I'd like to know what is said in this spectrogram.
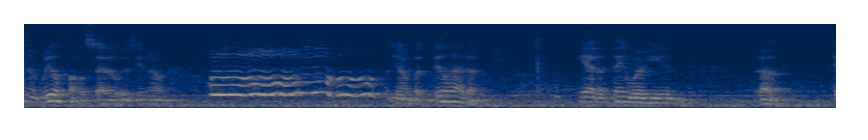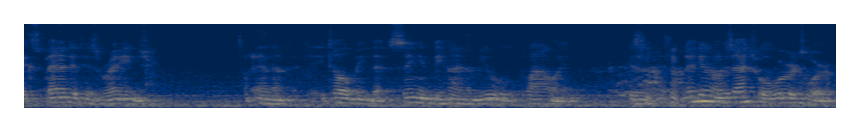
no, real falsetto is, you know, you know, but Bill had a, he had a thing where he had, uh, expanded his range. And uh, he told me that singing behind a mule plowing, his, you know, his actual words were,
